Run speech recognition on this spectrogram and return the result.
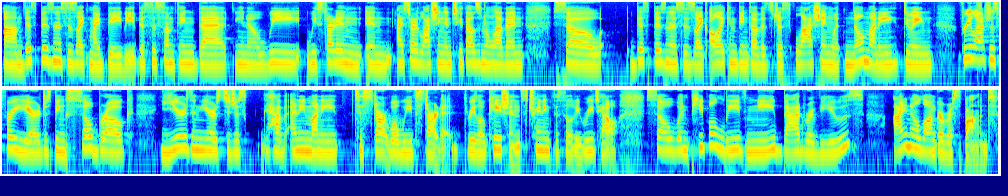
um, this business is like my baby. This is something that you know we we started in, in I started lashing in 2011. So this business is like all I can think of is just lashing with no money, doing free lashes for a year, just being so broke, years and years to just have any money to start what we've started three locations, training facility, retail. So when people leave me bad reviews, I no longer respond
